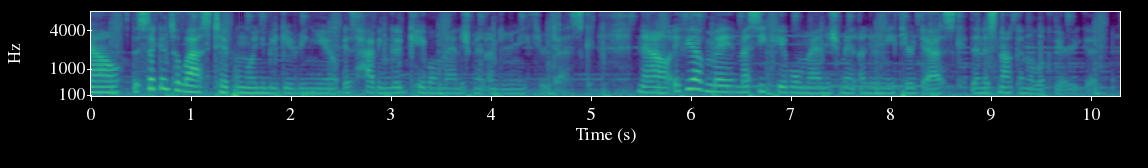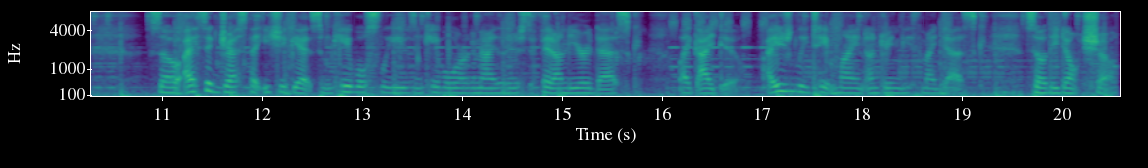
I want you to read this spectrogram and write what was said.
Now, the second to last tip I'm going to be giving you is having good cable management underneath your desk. Now, if you have messy cable management underneath your desk, then it's not going to look very good. So I suggest that you should get some cable sleeves and cable organizers to fit under your desk, like I do. I usually tape mine underneath my desk so they don't show.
